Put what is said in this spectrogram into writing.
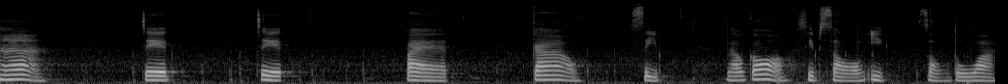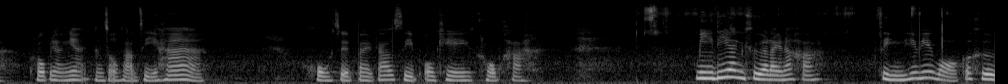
5 7 7 8 9 10 แล้วก็ 12 อีก 2 ตัว ครบอย่างเนี้ย1 2 3 4 5 6 7 8 9 10 โอเค ครบค่ะ มีเดียนคืออะไรนะคะ สิ่งที่พี่บอกก็คือ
